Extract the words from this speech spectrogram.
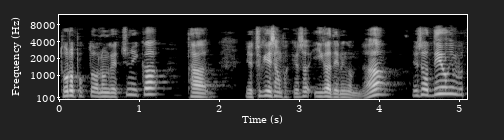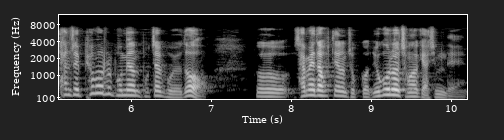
도로 폭도 어느 게 주니까 다 두 개 이상 바뀌어서 2가 되는 겁니다. 그래서 내용이 뭐 단순히 표모를 보면 복잡해 보여도 그 3m 후퇴하는 조건 요거를 정확히 아시면 돼.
